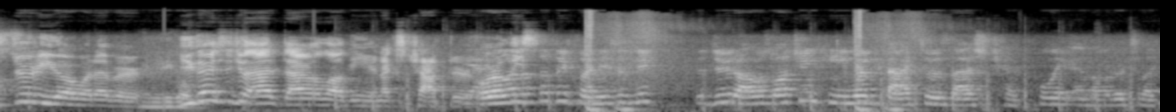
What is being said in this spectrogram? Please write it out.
Studio or whatever. You guys need to add dialogue in your next chapter, Yeah. or at least something funny to me. The dude I was watching, he went back to his last checkpoint in order to like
